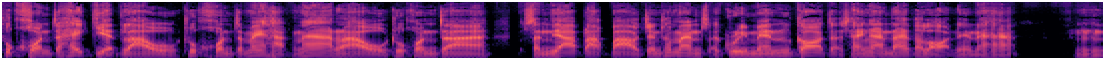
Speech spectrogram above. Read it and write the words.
ทุกคนจะให้เกียรติเรา ทุกคนจะไม่หักหน้าเรา ทุกคนจะสัญญาปากเปล่า gentleman's agreement ก็จะใช้งานได้ตลอดเนี่ยนะฮะอืม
